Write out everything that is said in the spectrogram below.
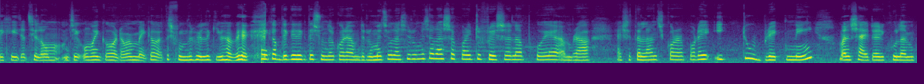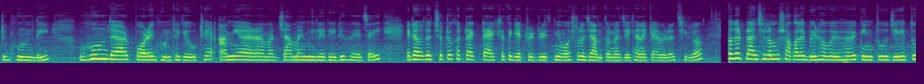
দেখেই যাচ্ছিলাম যে ও মাই গড আমার মেকআপ এত সুন্দর হলে কীভাবে? মেকআপ দেখতে দেখতে সুন্দর করে আমাদের রুমে চলে আসি। রুমে চলে আসার পরে একটু ফ্রেশন আপ হয়ে আমরা একসাথে লাঞ্চ করার পরে একটু ব্রেক নেই। মানে শাড়িটারি খুলে আমি একটু ঘুম দিই। ঘুম দেওয়ার পরে ঘুম থেকে উঠে আমি আর আমার জামাই মিলে রেডি হয়ে যাই। এটা আমাদের ছোটোখাটো একটা একসাথে গেট রেডি উইথ মি আসলে জানতো না যে এখানে ক্যামেরা ছিল। আমাদের প্ল্যান ছিল আমরা সকালে বের হব এইভাবে কিন্তু যেহেতু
